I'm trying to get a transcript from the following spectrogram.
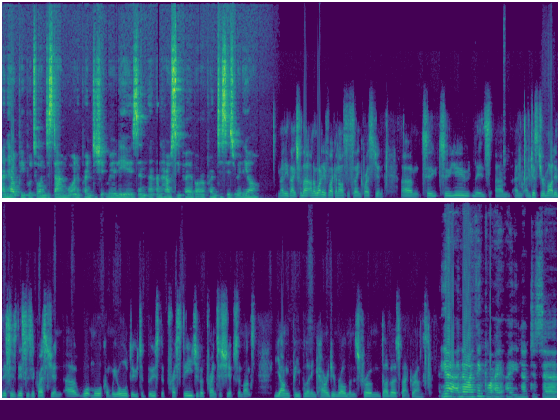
and help people to understand what an apprenticeship really is and, and how superb our apprentices really are. Many thanks for that. And I wonder if I can ask the same question um, to to you, Liz. Um, and, and just a reminder, this is this is a question: uh, What more can we all do to boost the prestige of apprenticeships amongst young people and encourage enrolments from diverse backgrounds? Yeah, no, I think I, I you know just uh,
